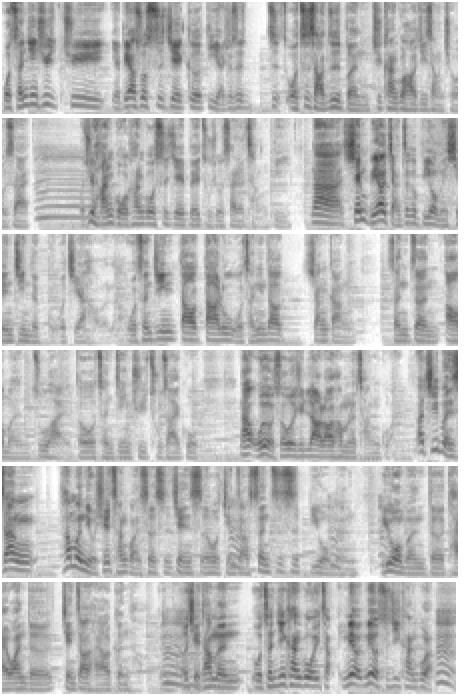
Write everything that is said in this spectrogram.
我曾经去去，也不要说世界各地啊，就是至我至少日本去看过好几场球赛，嗯，我去韩国看过世界杯足球赛的场地。那先不要讲这个比我们先进的国家好了啦。我曾经到大陆，我曾经到香港、深圳、澳门、珠海都曾经去出差过。那我有时候会去绕绕他们的场馆。那基本上，他们有些场馆设施建设或建造，甚至是比我们比我们的台湾的建造还要更好。嗯而且他们，我曾经看过一场，没有没有实际看过了。嗯，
